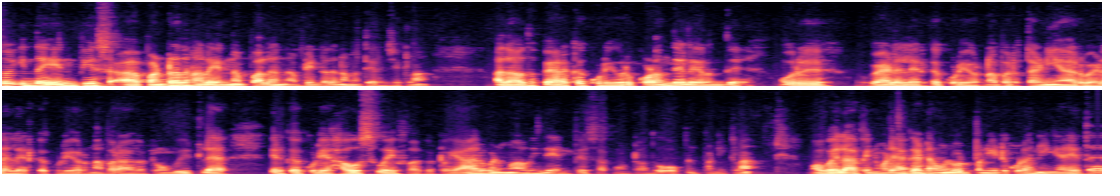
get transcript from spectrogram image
ஸோ இந்த என்பிஎஸ் பண்ணுறதுனால என்ன பலன் அப்படின்றத நம்ம தெரிஞ்சுக்கலாம். அதாவது பிறக்கக்கூடிய ஒரு குழந்தையிலேருந்து ஒரு வேலையில் இருக்கக்கூடிய ஒரு நபர் தனியார் வேலையில் இருக்கக்கூடிய ஒரு நபராகட்டும் வீட்டில் இருக்கக்கூடிய ஹவுஸ் ஒய்ஃப் ஆகட்டும் யார் வேணுமாவும் இந்த என்பிஎஸ் அக்கௌண்ட்டை வந்து ஓப்பன் பண்ணிக்கலாம். மொபைல் ஆப்பின் வழியாக டவுன்லோட் பண்ணிட்டு கூட நீங்கள் இதை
